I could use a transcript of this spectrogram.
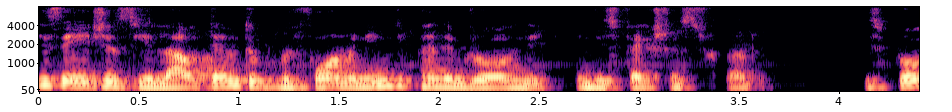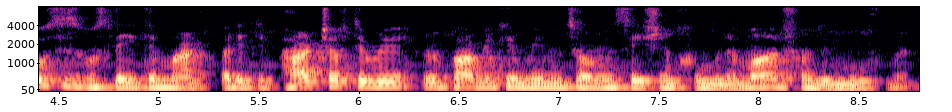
This agency allowed them to perform an independent role in, the, in this faction struggle. This process was later marked by the departure of the Re- Republican women's organization Cumann from the movement.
